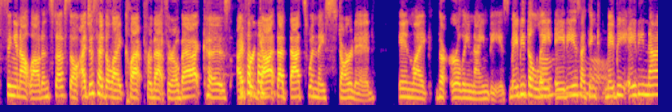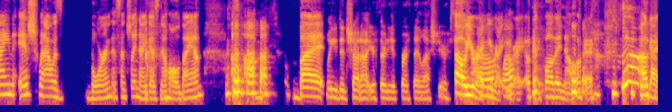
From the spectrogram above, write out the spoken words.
singing out loud and stuff. So I just had to like clap for that throwback because I forgot that that's when they started in like the early 90s, maybe the late 80s. I think Oh. maybe 89 ish when I was born, essentially. Now you guys know how old I am. Um, but Well, you did shout out your 30th birthday last year. oh, you're right. Oh, You're right. well. You're right. Okay. Well, they know. Okay. okay.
